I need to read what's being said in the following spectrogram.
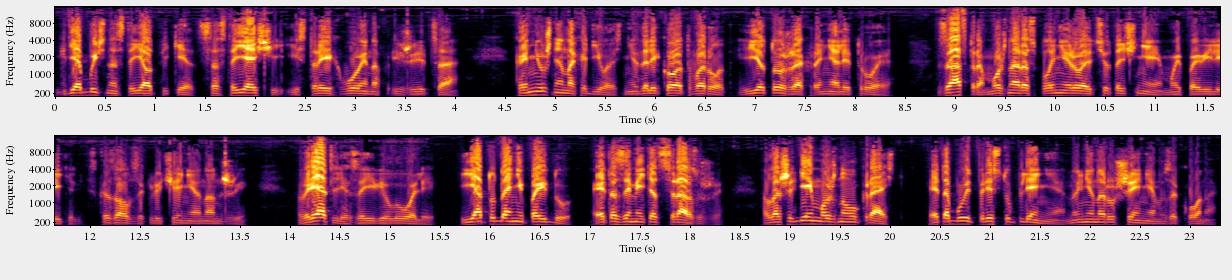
где обычно стоял пикет, состоящий из троих воинов и жреца. Конюшня находилась недалеко от ворот, ее тоже охраняли трое. «Завтра можно распланировать все точнее, мой повелитель», — сказал в заключение Нанжи. «Вряд ли», — заявил Уолли. «Я туда не пойду, это заметят сразу же. Лошадей можно украсть. Это будет преступление, но не нарушением закона.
